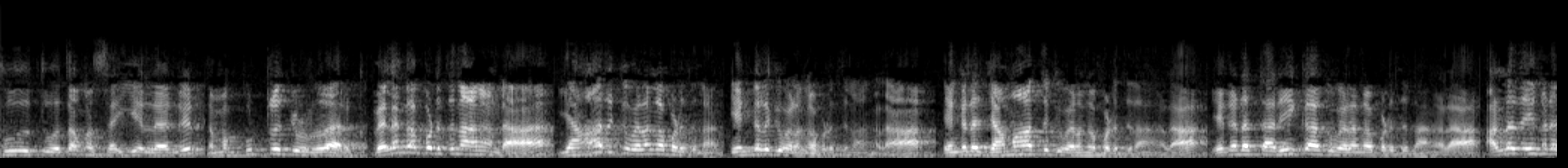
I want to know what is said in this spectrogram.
தூதுத்துவத்தை அவங்க செய்யலைன்னு நம்ம குற்றம் சொல்றதா இருக்கு விளங்கப்படுத்தினாங்கடா. யாருக்கு விளங்கப்படுத்தினாங்க? எங்களுக்கு விளங்கப்படுத்தினாங்களா? எங்கட ஜமாத்துக்கு விளங்கப்படுத்தினாங்களா? எங்கட தரீக்காக்கு விளங்கப்படுத்தினாங்களா? அல்லது எங்கட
